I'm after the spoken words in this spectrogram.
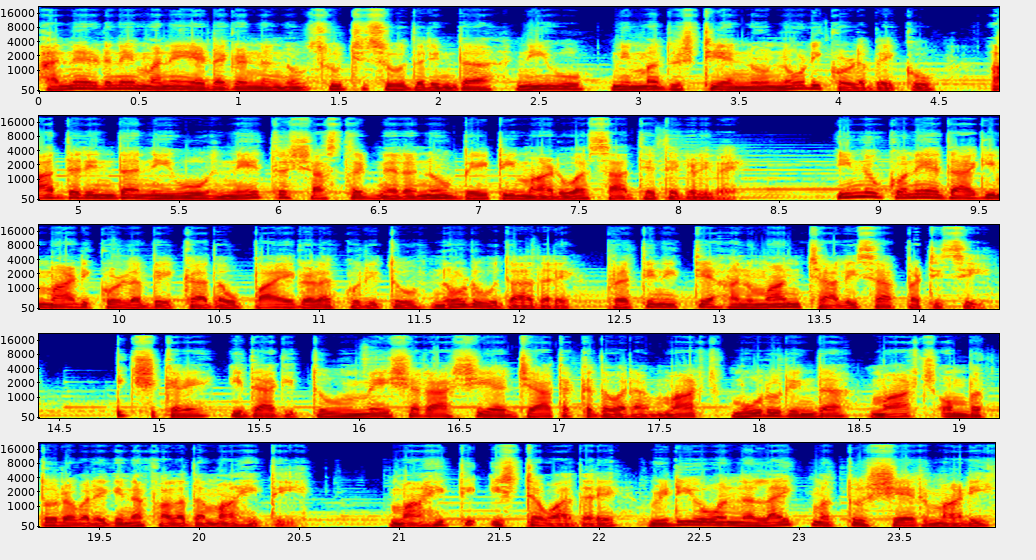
ಹನ್ನೆರಡನೇ ಮನೆ ಎಡಗಣ್ಣನ್ನು ಸೂಚಿಸುವುದರಿಂದ ನೀವು ನಿಮ್ಮ ದೃಷ್ಟಿಯನ್ನು ನೋಡಿಕೊಳ್ಳಬೇಕು, ಆದ್ದರಿಂದ ನೀವು ನೇತ್ರಶಾಸ್ತ್ರಜ್ಞರನ್ನು ಭೇಟಿ ಮಾಡುವ ಸಾಧ್ಯತೆಗಳಿವೆ. ಇನ್ನು ಕೊನೆಯದಾಗಿ ಮಾಡಿಕೊಳ್ಳಬೇಕಾದ ಉಪಾಯಗಳ ಕುರಿತು ನೋಡುವುದಾದರೆ ಪ್ರತಿನಿತ್ಯ ಹನುಮಾನ್ ಚಾಲಿಸಾ ಪಠಿಸಿ. ವೀಕ್ಷಕರೇ, ಇದಾಗಿತ್ತು ಮೇಷರಾಶಿಯ ಜಾತಕದವರ ಮಾರ್ಚ್ ಮೂರರಿಂದ ಮಾರ್ಚ್ ಒಂಬತ್ತರವರೆಗಿನ ಫಲದ ಮಾಹಿತಿ. ಮಾಹಿತಿ ಇಷ್ಟವಾದರೆ ವಿಡಿಯೋವನ್ನು ಲೈಕ್ ಮತ್ತು ಶೇರ್ ಮಾಡಿ.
